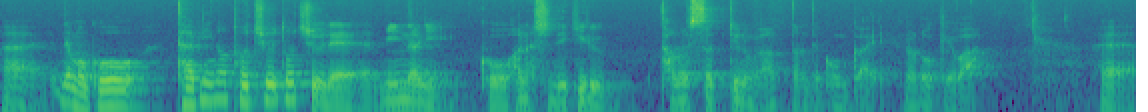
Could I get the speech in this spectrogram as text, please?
はい、でもこう旅の途中途中でみんなにこうお話しできる楽しさっていうのがあったんで今回のロケは、え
